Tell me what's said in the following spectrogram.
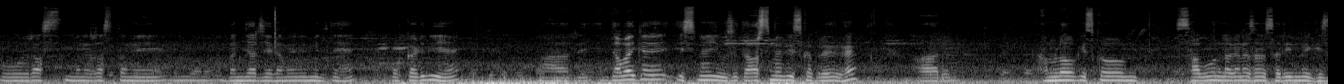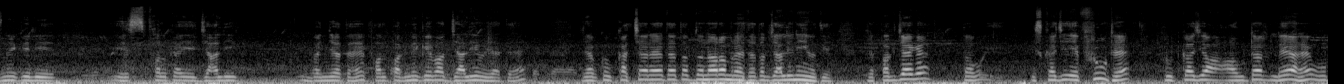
वो रस, मैंने रास्ता में, बंजर जगह में भी मिलते हैं, और कड़वी है। और दवाई का इसमें यूज़ होता है अर्स में भी इसका प्रयोग है। और हम लोग इसको साबुन लगाने से शरीर में घिसने के लिए, इस फल का ये जाली बन जाता है फल पकने के बाद जाली हो जाते हैं। जब कच्चा रहता है तब तो नरम रहता है तब जाली नहीं होती। जब पक जाएगा तब इसका जो ये फ्रूट है फ्रूट का जो आउटर लेयर है वो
